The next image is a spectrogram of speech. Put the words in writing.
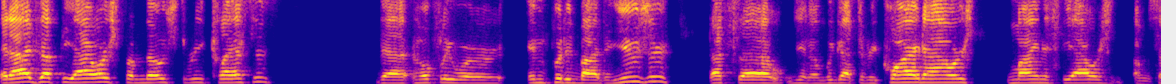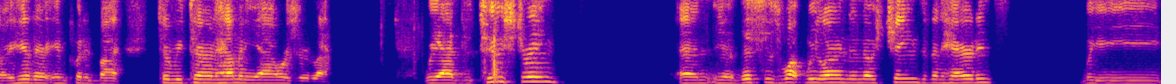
It adds up the hours from those three classes that hopefully were inputted by the user. That's, uh, you know, we got the required hours minus the hours, I'm sorry, here they're inputted by, to return how many hours are left. We add the toString. And, you know, this is what we learned in those chains of inheritance. We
